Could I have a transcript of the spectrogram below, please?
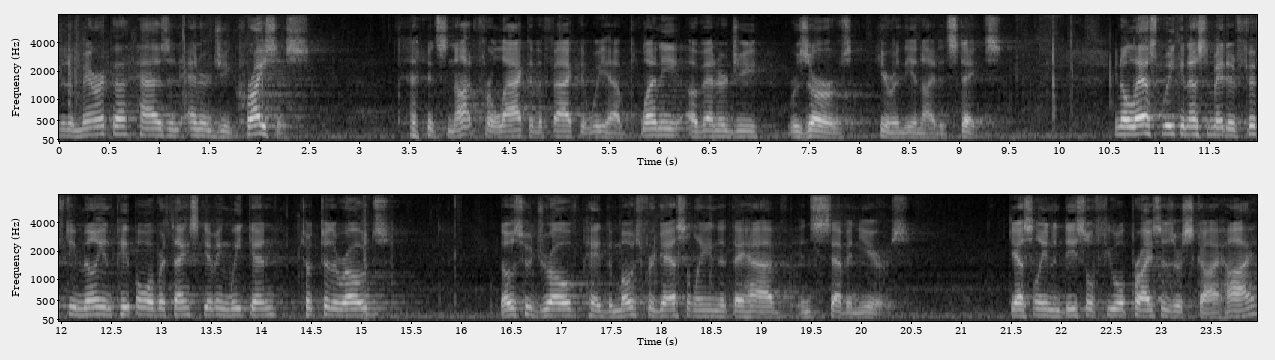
that America has an energy crisis And it's not for lack of the fact that we have plenty of energy reserves here in the United States. You know, last week, an estimated 50 million people over Thanksgiving weekend took to the roads. Those who drove paid the most for gasoline that they have in seven years. Gasoline and diesel fuel prices are sky high,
